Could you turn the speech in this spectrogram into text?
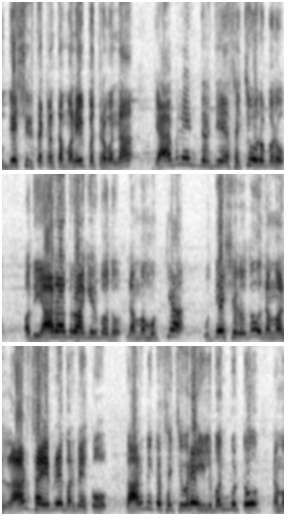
ಉದ್ದೇಶಿಸಿರ್ತಕ್ಕಂಥ ಮನವಿ ಪತ್ರವನ್ನ ಕ್ಯಾಬಿನೆಟ್ ದರ್ಜೆಯ ಸಚಿವರೊಬ್ಬರು ಅದು ಯಾರಾದರೂ ಆಗಿರ್ಬೋದು ನಮ್ಮ ಮುಖ್ಯ ಉದ್ದೇಶ ಇರೋದು ನಮ್ಮ ಲಾರ್ಡ್ ಸಾಹೇಬ್ರೇ ಬರಬೇಕು. ಕಾರ್ಮಿಕ ಸಚಿವರೇ ಇಲ್ಲಿ ಬಂದ್ಬಿಟ್ಟು ನಮ್ಮ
